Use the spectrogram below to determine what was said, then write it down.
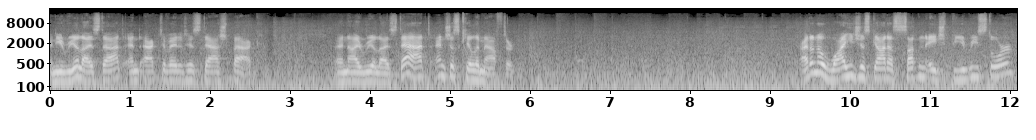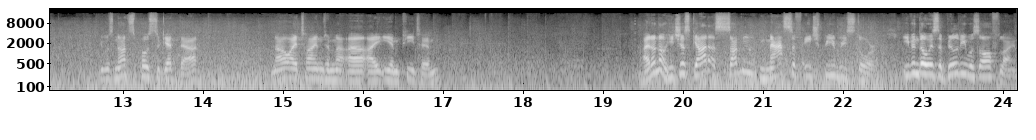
And he realized that and activated his dash back. And I realized that and just kill him after. I don't know why he just got a sudden HP restore. He was not supposed to get that. Now I timed him, uh, I EMP'd him. I don't know, he just got a sudden massive HP restore, even though his ability was offline.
